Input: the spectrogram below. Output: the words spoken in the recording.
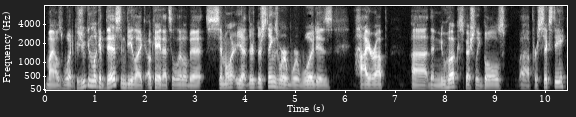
Miles Wood because you can look at this and be like, okay, that's a little bit similar. Yeah, there, there's things where where Wood is higher up uh, than Newhook, especially goals uh, per sixty.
